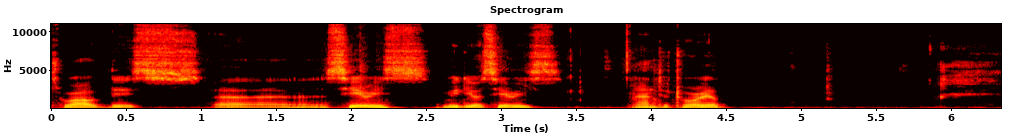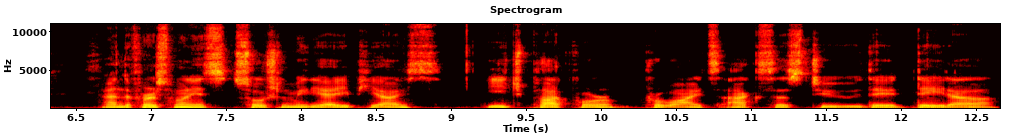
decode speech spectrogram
throughout this uh, series, video series and tutorial. And the first one is social media APIs. Each platform provides access to their data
